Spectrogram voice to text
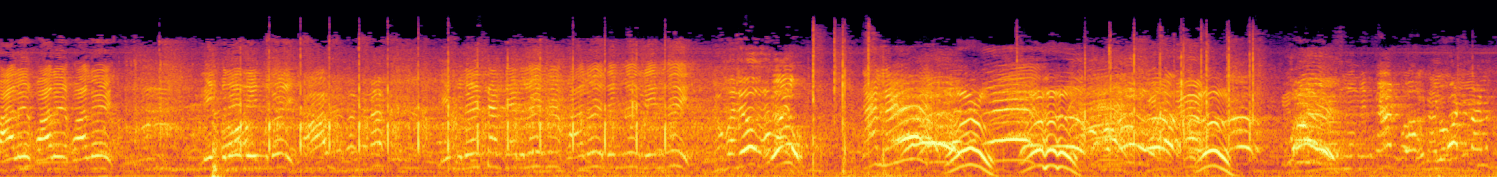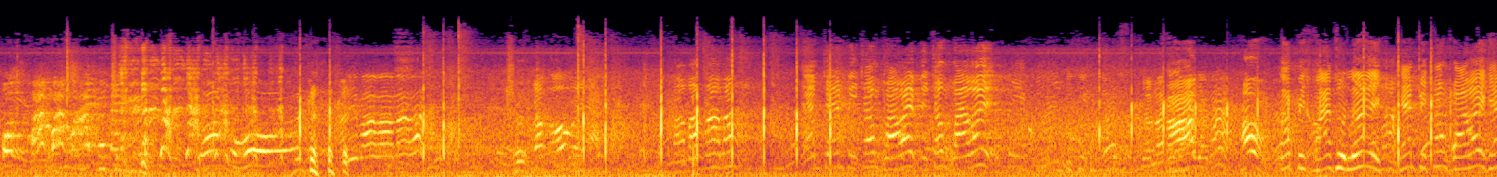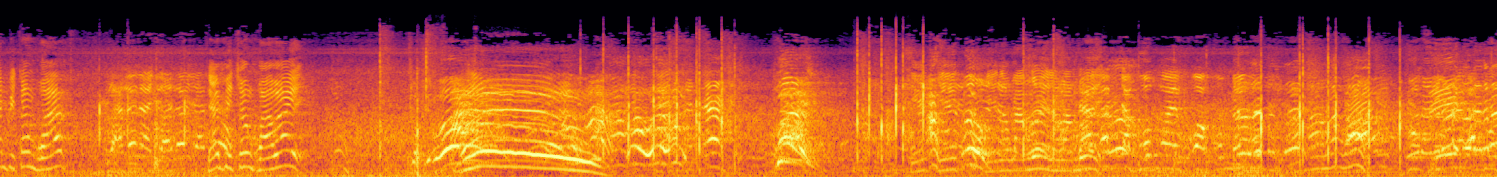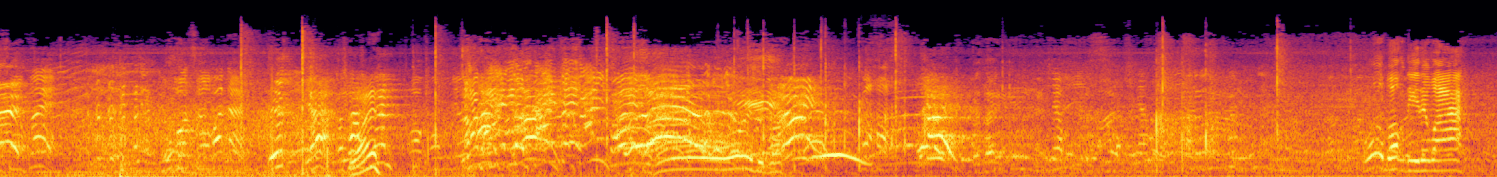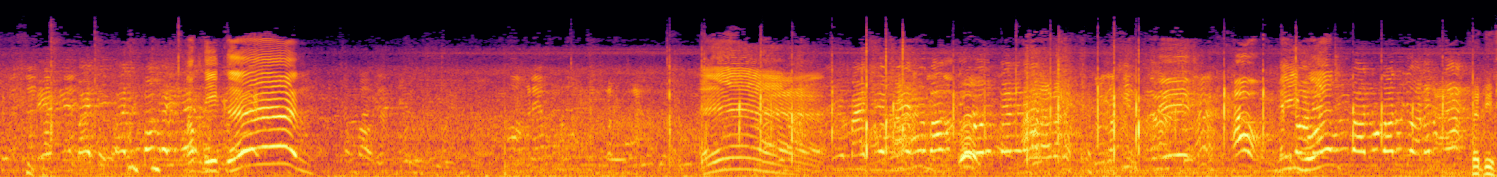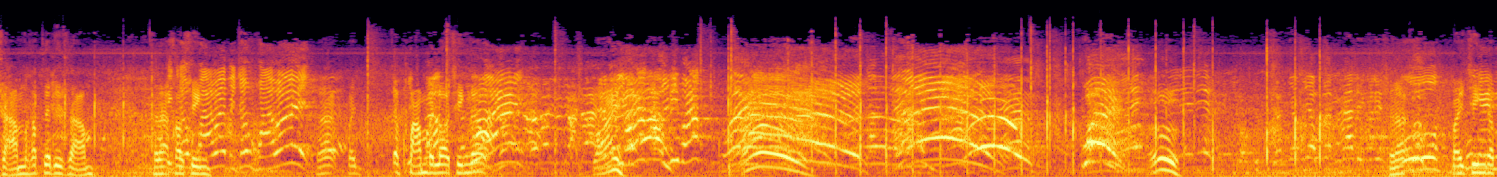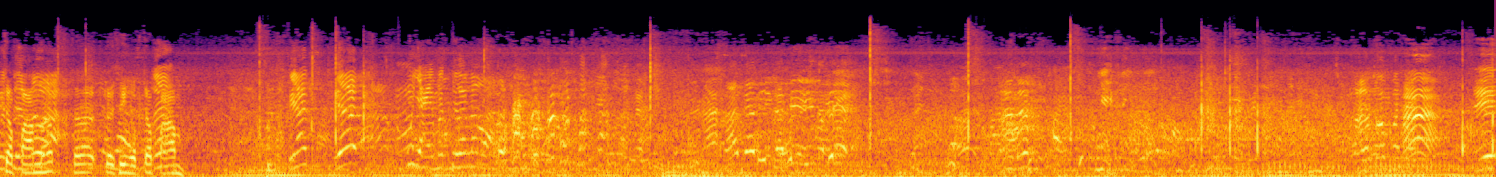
ขวาเลยขวาเลยขวาเลยเล็งไปเลยเล็งไปเลยเล็งไปเลยตั้งใจไปเลยหน้าขวาเลยเล็งเลยเล็งเลยอยู่มาเร็วเร็วนั่นแหละเออเออเออมามามาล็อกเอาไปอะมามามามาแจมแจมปิดช่องขวาไว้ปิดช่อง ขวาไว้เข้าก็ปิดขวาสุดเลยแชมป์ปิดช่องขวาไว้แชมป์ปิดช่องขวาหย่าได้นะหย่าได้หย่าแชมป์ปิดช่องขวาไว้เออเจ็บเจ็บระวังด้วยระวังด้วยจับผมหน่อยออกผมเดินมามามาโอเควัดจะสิบเลยโคเสือวัดน่ะสวยออกผม ลองไปลองไปไปไป โอ้ยดีครับ โอ้ บอกดีเลยว่ะบอกดีเกินเออเข้าไม่มีหัวเซตที่สามนะครับเซตที่สามชนะปิดช่เข้าองชิงขวาไว้ปิดช่องขวาไว้นะไปจะปั๊มไปรอชิงแล้วไว้ไว้พี่บ๊อบเออเออ ชนะไปชิงกับเจ้าปั๊มนะครับชนะไปชิงกับเจ้าปั๊มเบียดเบียดผู้ใหญ่มาเตือนแล้วอะห้าสี่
